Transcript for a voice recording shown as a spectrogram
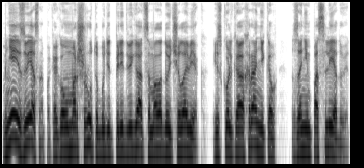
Мне известно, по какому маршруту будет передвигаться молодой человек и сколько охранников за ним последует.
